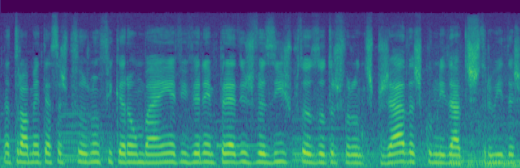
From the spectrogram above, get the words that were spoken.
Naturalmente, essas pessoas não ficarão bem a viver em prédios vazios, porque todas as outras foram despejadas, comunidades destruídas.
